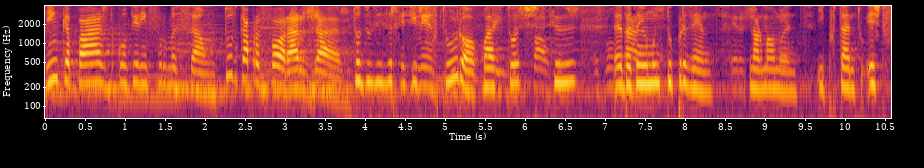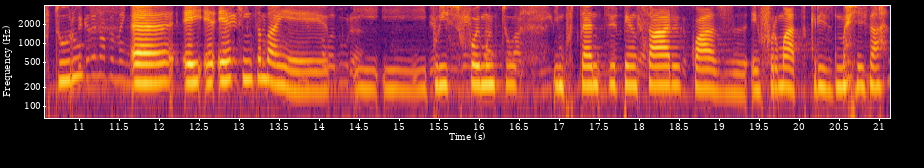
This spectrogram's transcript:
incapaz de conter informação, tudo cá para fora, a arejar. Todos os exercícios de futuro, ou quase todos, se baseiam muito no presente, normalmente. E, portanto, este futuro uh, é, é, é, assim também. É, e, e, e, por isso foi muito importante pensar quase em formato de crise de meia-idade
